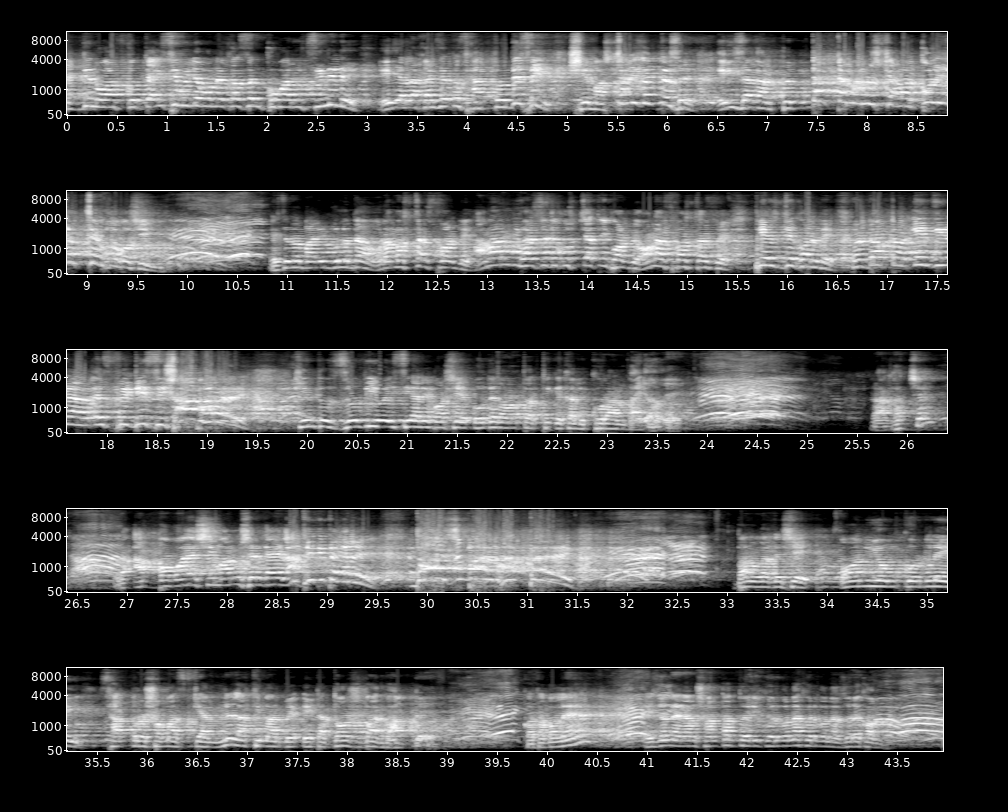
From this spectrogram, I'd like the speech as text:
একদিন ওয়াজ করতে আইসি বলে মনে করছেন কুমারী চিনিলে এই এলাকায় যে তো ছাত্র দিছি, সে মাস্টারি করতেছে, এই জায়গার প্রত্যেকটা মানুষকে আমার কলি যাচ্ছে ভালোবাসি। এই জন্য দাও, ওরা মাস্টার্স পড়বে, আমার ইউনিভার্সিটি কুষ্টিয়াতেই পড়বে অনার্স মাস্টার্সে পিএইচডি করবে ডক্টর ইঞ্জিনিয়ার এসপি ডিসি সব হবে। কিন্তু যদি ওই চেয়ারে বসে, ওদের অন্তর থেকে খালি কোরআন বাইরে হবে। রাগ হচ্ছে? আব্বা বয়সী মানুষের গায়ে লাথি দিতে গেলে দশ বার ভাববে। বাংলাদেশে অনিয়ম করলেই ছাত্র সমাজ কেমনে লাথি মারবে এটা দশ বার ভাববে। কথা বলেন? এই জন্য এরকম সন্তান তৈরি করব না করব না, জোরে কম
